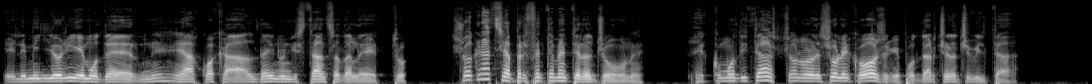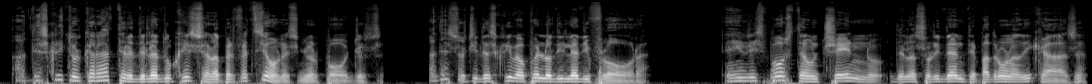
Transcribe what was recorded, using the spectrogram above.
e le migliorie moderne e acqua calda in ogni stanza da letto. Sua grazia ha perfettamente ragione. Le comodità sono le sole cose che può darci la civiltà. Ha descritto il carattere della duchessa alla perfezione, signor Podgers. Adesso ci descriva quello di Lady Flora. E in risposta a un cenno della sorridente padrona di casa,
